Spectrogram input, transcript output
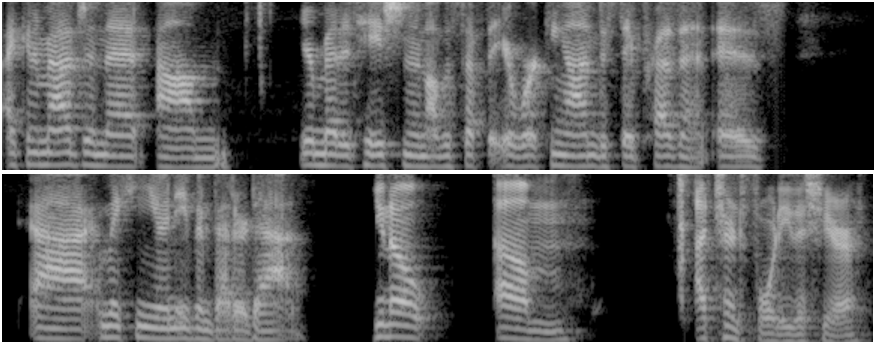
I can imagine that um, your meditation and all the stuff that you're working on to stay present is uh, making you an even better dad. You know, um, I turned 40 this year.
